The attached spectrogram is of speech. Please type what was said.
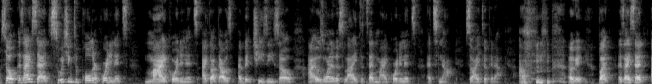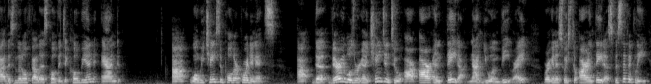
So as I said, switching to polar coordinates, my coordinates, I thought that was a bit cheesy. So uh, it was one of the slides that said my coordinates. It's not. So I took it out. Um, okay, but as I said, uh, this little fella is called the Jacobian. And uh, when we change to polar coordinates, uh, the variables we're going to change into are r and theta, not u and v, right? We're going to switch to r and theta. Specifically,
